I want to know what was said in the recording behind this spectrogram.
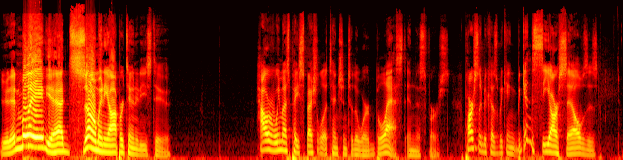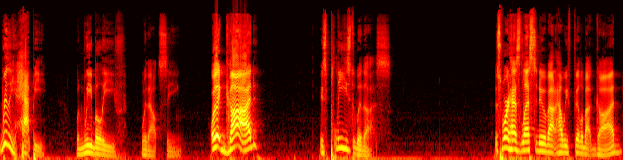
You didn't believe, you had so many opportunities to. However, we must pay special attention to the word blessed in this verse, partially because we can begin to see ourselves as really happy when we believe without seeing, or that God is pleased with us. This word has less to do about how we feel about God,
